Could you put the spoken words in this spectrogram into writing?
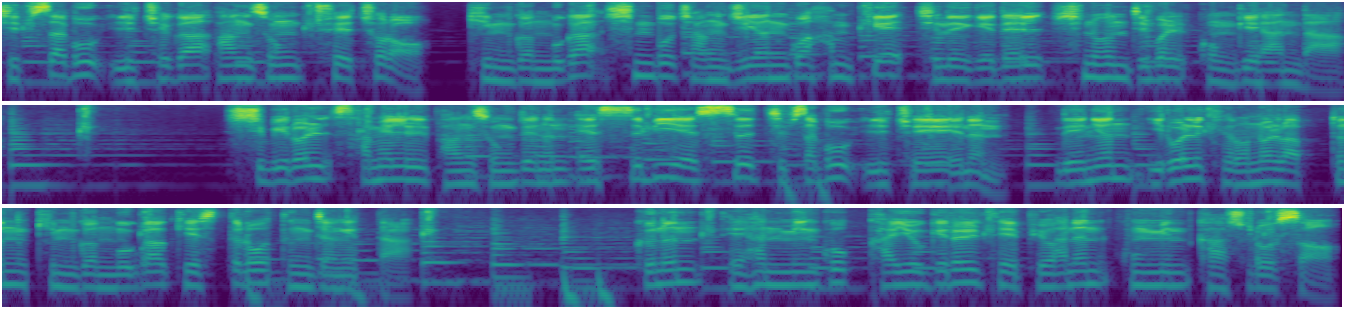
집사부 일체가 방송 최초로 김건모가 신부 장지연과 함께 지내게 될 신혼집을 공개한다. 11월 3일 방송되는 SBS 집사부 일체에는 내년 1월 결혼을 앞둔 김건모가 게스트로 등장했다. 그는 대한민국 가요계를 대표하는 국민 가수로서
